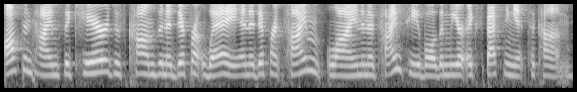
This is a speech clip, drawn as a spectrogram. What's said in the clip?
Oftentimes, the care just comes in a different way, in a different timeline, in a timetable than we are expecting it to come.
